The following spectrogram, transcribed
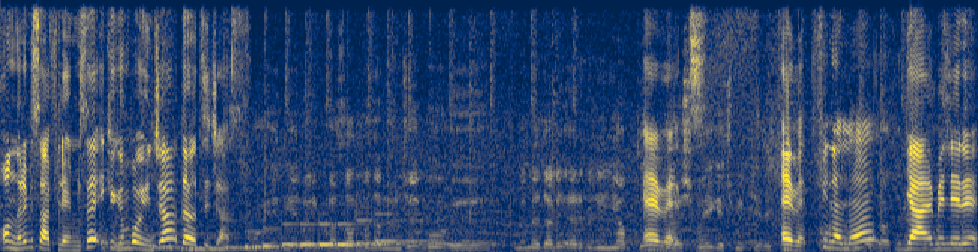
Onları misafirlerimize iki gün boyunca dağıtacağız. Bu hediyeleri kazanmadan önce bu e, Mehmet Ali Erbil'in yaptığı Evet. yarışmaya geçmek gerekiyor. Evet, finale gelmeleri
